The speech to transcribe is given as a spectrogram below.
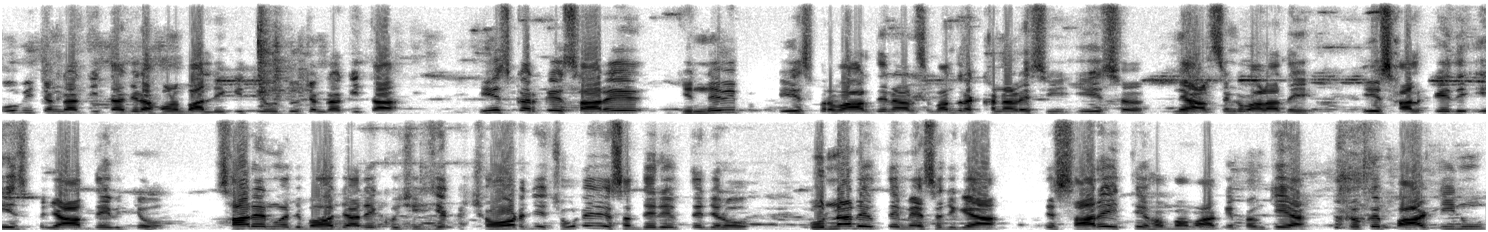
ਉਹ ਵੀ ਚੰਗਾ ਕੀਤਾ, ਜਿਹੜਾ ਹੁਣ ਬਹਾਲੀ ਕੀਤੀ, ਉਦੋਂ ਚੰਗਾ ਕੀਤਾ। ਇਸ ਕਰਕੇ ਸਾਰੇ ਜਿੰਨੇ ਵੀ ਇਸ ਪਰਿਵਾਰ ਦੇ ਨਾਲ ਸੰਬੰਧ ਰੱਖਣ ਵਾਲੇ ਸੀ ਇਸ ਨਿਹਾਲ ਸਿੰਘ ਵਾਲਾ ਦੇ ਇਸ ਹਲਕੇ ਦੇ ਇਸ ਪੰਜਾਬ ਦੇ ਵਿੱਚੋਂ। ਸਾਰਿਆਂ ਨੂੰ ਅੱਜ ਬਹੁਤ ਜ਼ਿਆਦਾ ਖੁਸ਼ੀ ਸੀ। ਇੱਕ ਸ਼ਾਰਟ ਜੇ ਛੋਟੇ ਜਿਹੇ ਸੱਦੇ ਦੇ ਉੱਤੇ ਜਦੋਂ ਉਹਨਾਂ ਦੇ ਉੱਤੇ ਮੈਸੇਜ ਗਿਆ ਤੇ ਸਾਰੇ ਇੱਥੇ ਹਮ ਹਮਾ ਕੇ ਪਹੁੰਚੇ ਆ ਕਿਉਂਕਿ ਪਾਰਟੀ ਨੂੰ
